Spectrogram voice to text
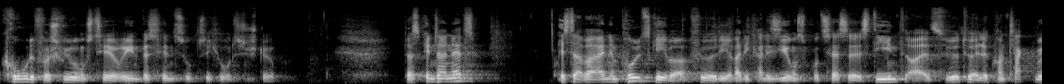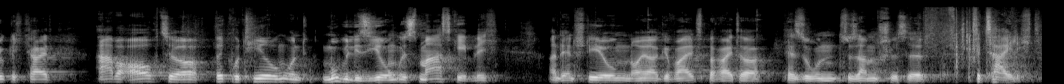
krude Verschwörungstheorien bis hin zu psychotischen Störungen. Das Internet ist aber ein Impulsgeber für die Radikalisierungsprozesse. Es dient als virtuelle Kontaktmöglichkeit, aber auch zur Rekrutierung und Mobilisierung ist maßgeblich an der Entstehung neuer gewaltbereiter Personenzusammenschlüsse beteiligt.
